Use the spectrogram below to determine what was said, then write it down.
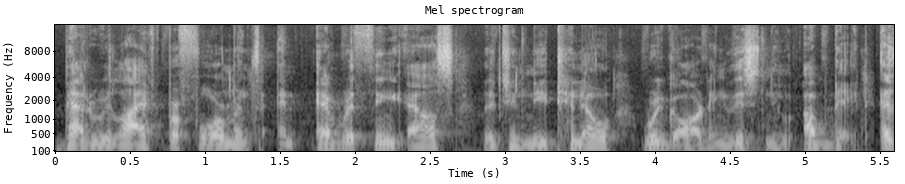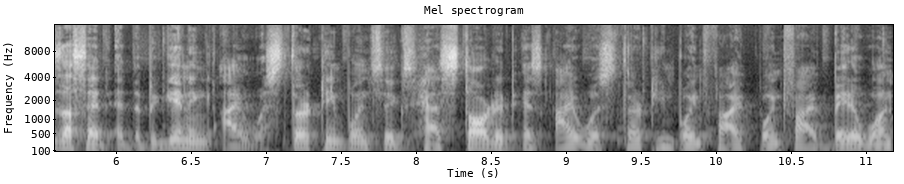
battery life performance and everything else that you need to know regarding this new update. As I said at the beginning iOS 13.6 has started as iOS 13.5.5 beta 1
